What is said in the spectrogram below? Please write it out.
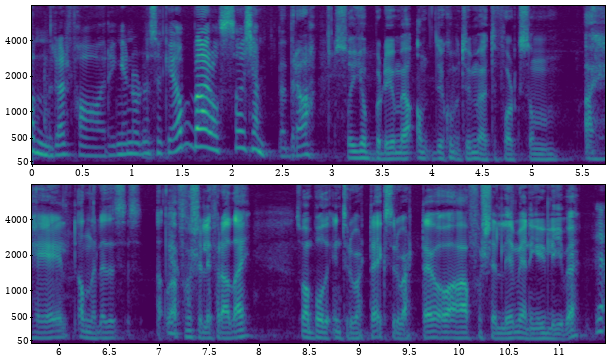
andre erfaringer når du søker jobb, er også kjempebra. så jobber du jo med Du kommer til å møte folk som er helt annerledes, er forskjellige fra deg. Som er både introverte, ekstroverte og har forskjellige meninger i livet. Ja,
